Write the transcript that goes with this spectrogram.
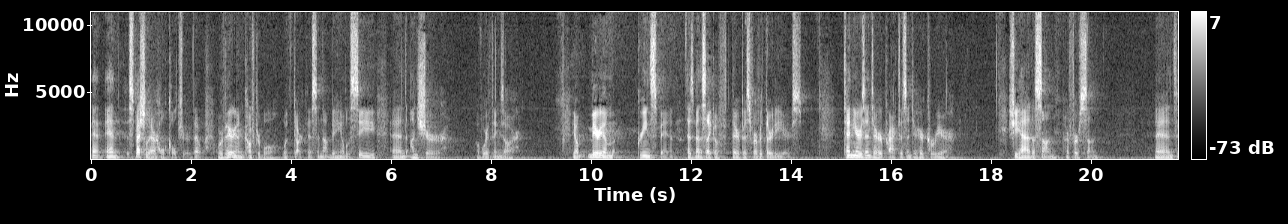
And, and, especially our whole culture, that we're very uncomfortable with darkness and not being able to see and unsure of where things are. You know, Miriam Greenspan has been a psychotherapist for over 30 years. 10 years into her practice, into her career, she had a son, her first son, and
